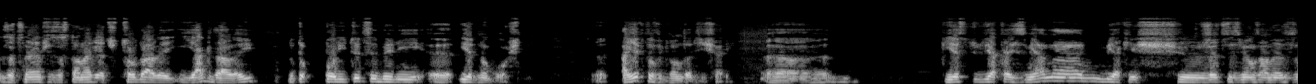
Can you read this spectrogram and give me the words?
zaczynają się zastanawiać, co dalej i jak dalej, no to politycy byli jednogłośni. A jak to wygląda dzisiaj? Jest jakaś zmiana, jakieś rzeczy związane z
